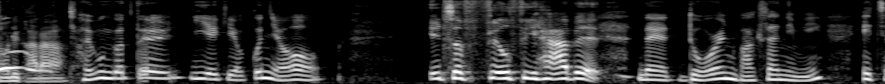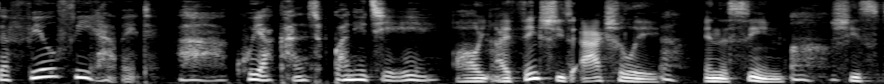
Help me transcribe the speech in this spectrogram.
저리 가라. 젊은 것들 이 얘기였군요. It's a filthy habit. 네, 도른 박사님이 It's a filthy habit. 아, 고약한 습관이지. Oh, I think she's actually in the scene. She's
